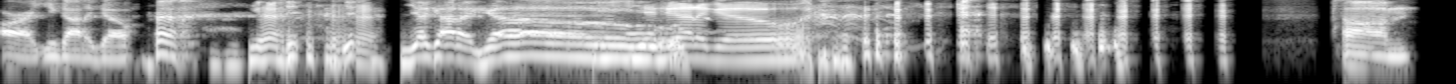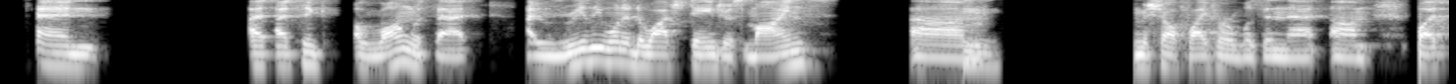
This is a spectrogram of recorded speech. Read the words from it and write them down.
all right you gotta go. Yeah. You, you gotta go. You gotta go. Um and I, I think along with that i really wanted to watch dangerous minds. Um Mm. Michelle Pfeiffer was in that. Um, but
